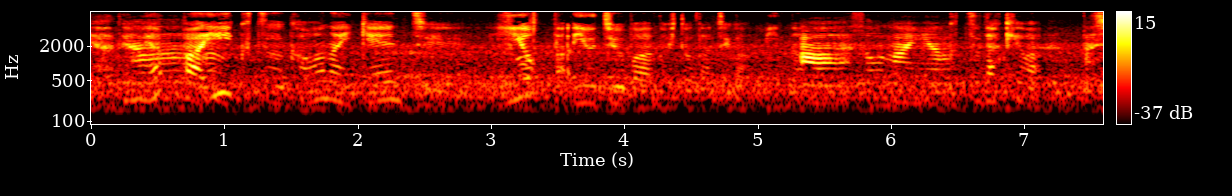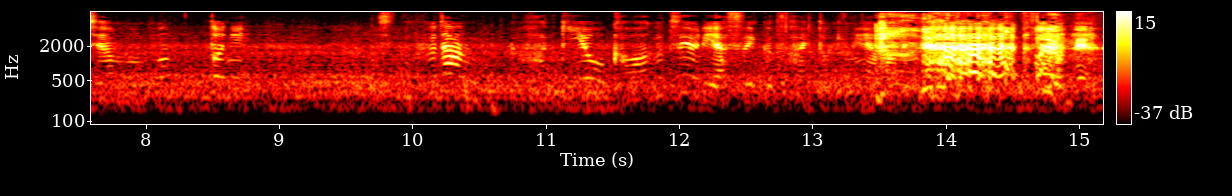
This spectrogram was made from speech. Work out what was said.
いやでもやっぱいい靴買わないけんち言いよった YouTuber の人たちがみんなああそうなんや靴だけは私はもう本当に普段履きよう革靴より安い靴履いときね山で そうよね。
